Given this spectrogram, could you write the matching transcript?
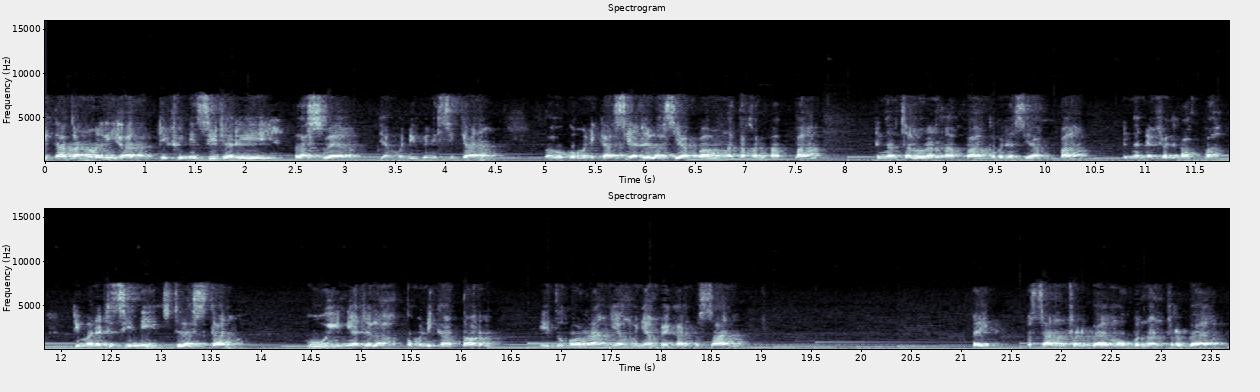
kita akan melihat definisi dari Laswell yang mendefinisikan bahwa komunikasi adalah siapa mengatakan apa dengan saluran apa kepada siapa dengan efek apa di mana di sini dijelaskan Who ini adalah komunikator, yaitu orang yang menyampaikan pesan, baik pesan verbal maupun non-verbal,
